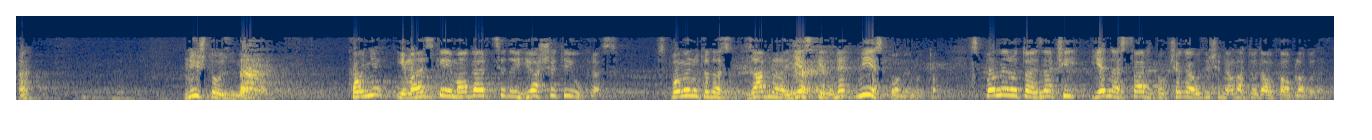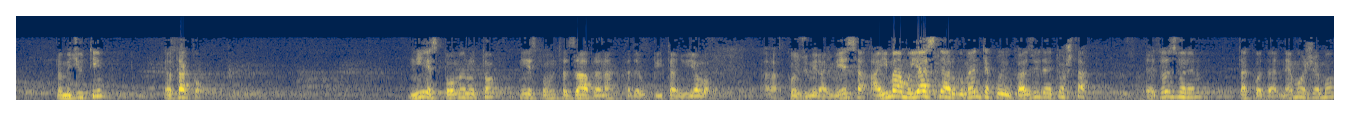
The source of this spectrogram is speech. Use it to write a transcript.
Ha? Ništa uz konje i mazge i magarce da ih jašete i ukrasi. Spomenuto da zabrana jest ili ne, nije spomenuto. Spomenuto je znači jedna stvar zbog čega je uzvišen Allah to dao kao blagodat. No međutim, je li tako? Nije spomenuto, nije spomenuta zabrana kada je u pitanju jelo a, konzumiranje mjesa, a imamo jasne argumente koji ukazuju da je to šta? Da je dozvoljeno. Tako da ne možemo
